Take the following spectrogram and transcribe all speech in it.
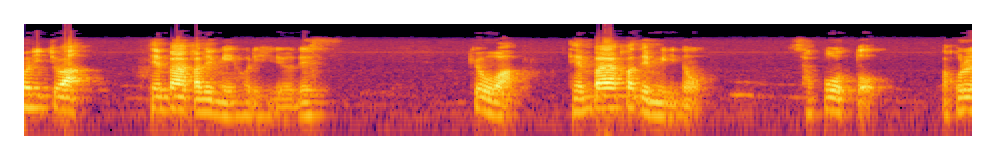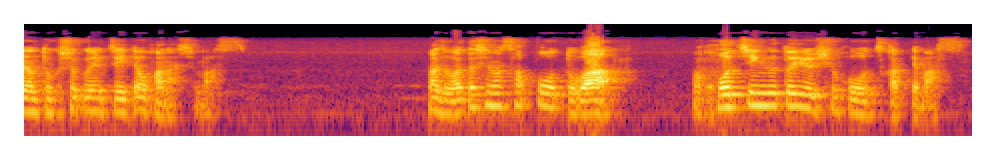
こんにちは。転売アカデミー堀秀夫です。今日は転売アカデミーのサポート、これの特色についてお話します。まず私のサポートは、コーチングという手法を使ってます。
